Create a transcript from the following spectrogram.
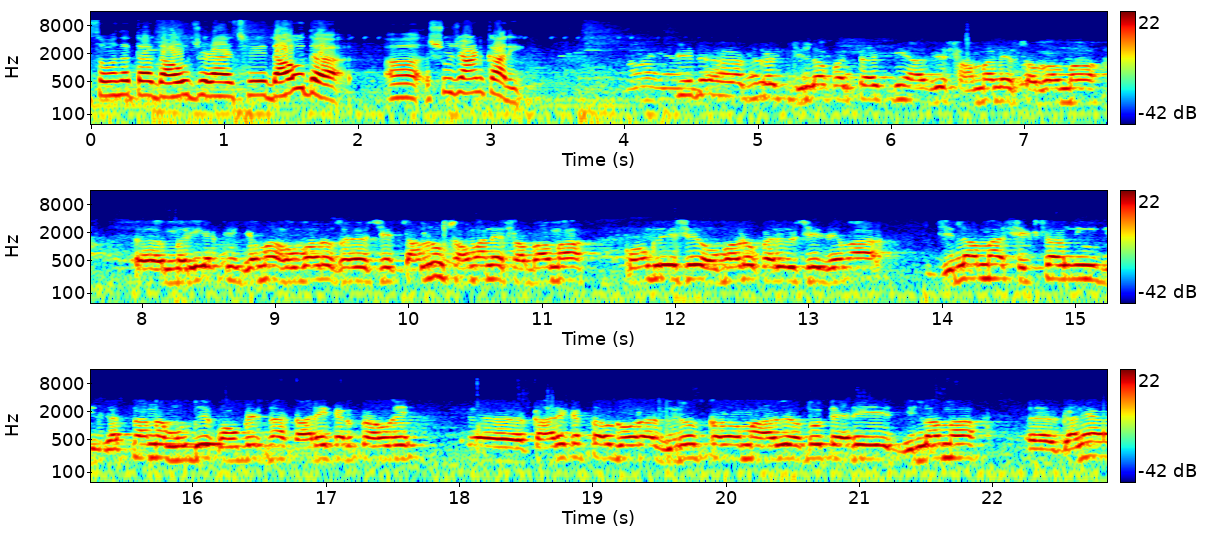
તો સંવાદદાતા દાઉદ જોડાયા છે. દાઉદ શું જાણકારી? જિલ્લા પંચાયતની આજે સામાન્ય સભામાં મળી હતી જેમાં હોબાળો થયો છે, ચાલુ સામાન્ય સભામાં કોંગ્રેસે હોબાળો કર્યો છે, જેમાં જિલ્લામાં શિક્ષણની ઘટનાના મુદ્દે કોંગ્રેસના કાર્યકર્તાઓએ કાર્યકર્તાઓ દ્વારા વિરોધ કરવામાં આવ્યો હતો, ત્યારે જિલ્લામાં ઘણા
